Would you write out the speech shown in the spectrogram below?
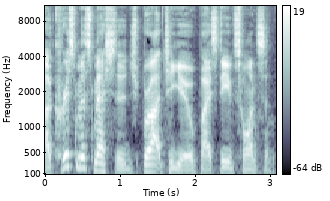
A Christmas message brought to you by Steve Swanson.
